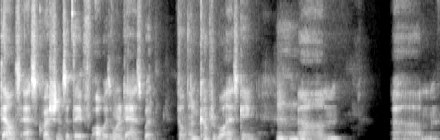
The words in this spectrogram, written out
doubts, ask questions that they've always wanted to ask but felt uncomfortable asking. hmm Um, um,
